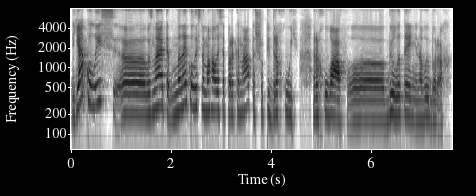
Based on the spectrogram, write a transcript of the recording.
я колись, е, ви знаєте, мене колись намагалися переконати, що підрахуй рахував е, бюлетені на виборах,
